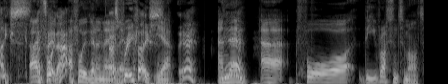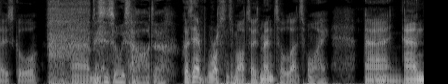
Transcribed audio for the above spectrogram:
nice! I say thought, that. I thought you were going to nail it That's it. pretty close. Yeah. yeah. And yeah. then uh, for the Rotten Tomato score, um, This is always harder. because Rotten Tomato is mental, that's why. Uh, Hmm. And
